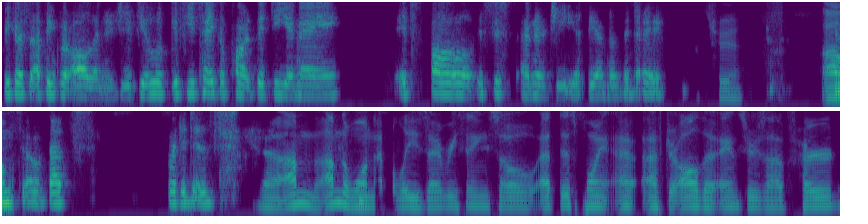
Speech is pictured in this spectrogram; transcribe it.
Because I think we're all energy. If you look, if you take apart the DNA it's all it's just energy at the end of the day. True. Um, and so that's what it is. yeah i'm i'm the one that believes everything. So at this point after all the answers i've heard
